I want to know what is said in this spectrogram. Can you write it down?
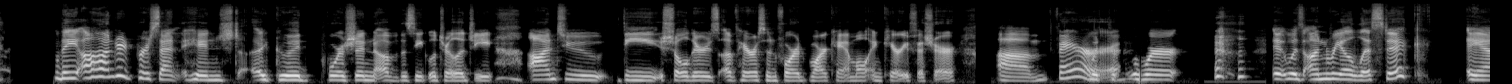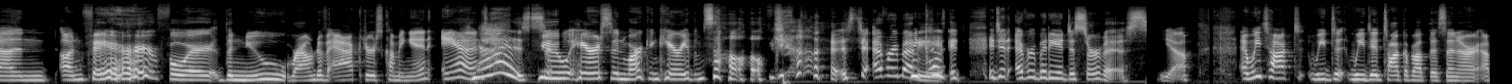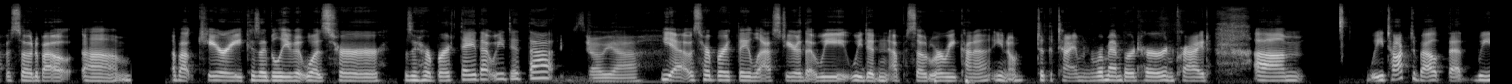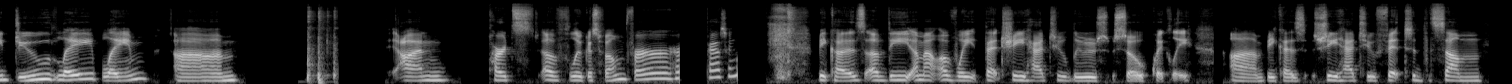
they 100% hinged a good portion of the sequel trilogy onto the shoulders of Harrison Ford, Mark Hamill, and Carrie Fisher. Um, Fair. which were it was unrealistic and unfair for the new round of actors coming in and yes. to Harrison, Mark, and Carrie themselves. yes. To everybody. Because- it it did everybody a disservice. Yeah. And we talked we did we did talk about this in our episode about um about Carrie because I believe it was her was it her birthday that we did that? So yeah. Yeah, it was her birthday last year that we we did an episode where we kind of, you know, took a time and remembered her and cried. Um we talked about that we do lay blame um on parts of Lucasfilm for her passing because of the amount of weight that she had to lose so quickly um, because she had to fit to the- some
